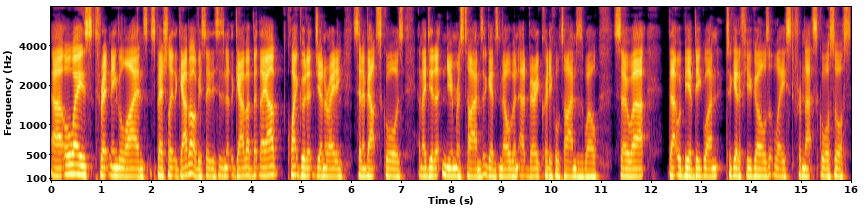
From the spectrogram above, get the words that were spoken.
uh, always threatening the Lions, especially at the Gabba. Obviously, this isn't at the Gabba, but they are quite good at generating centre bounce scores, and they did it numerous times against Melbourne at very critical times as well. So uh, that would be a big one to get a few goals at least from that score source.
